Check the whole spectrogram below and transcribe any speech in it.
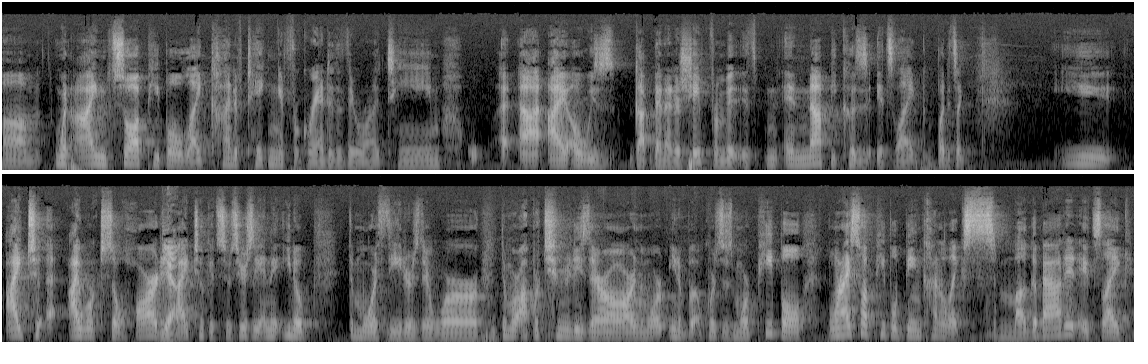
Um, when I saw people like kind of taking it for granted that they were on a team, I, I, always got bent out of shape from it. It's and not because it's like, but it's like you. I took. I worked so hard, and Yeah. I took it so seriously. And you know, the more theaters there were, the more opportunities there are, and the more you know. But of course, there's more people. But when I saw people being kind of like smug about it, it's like,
